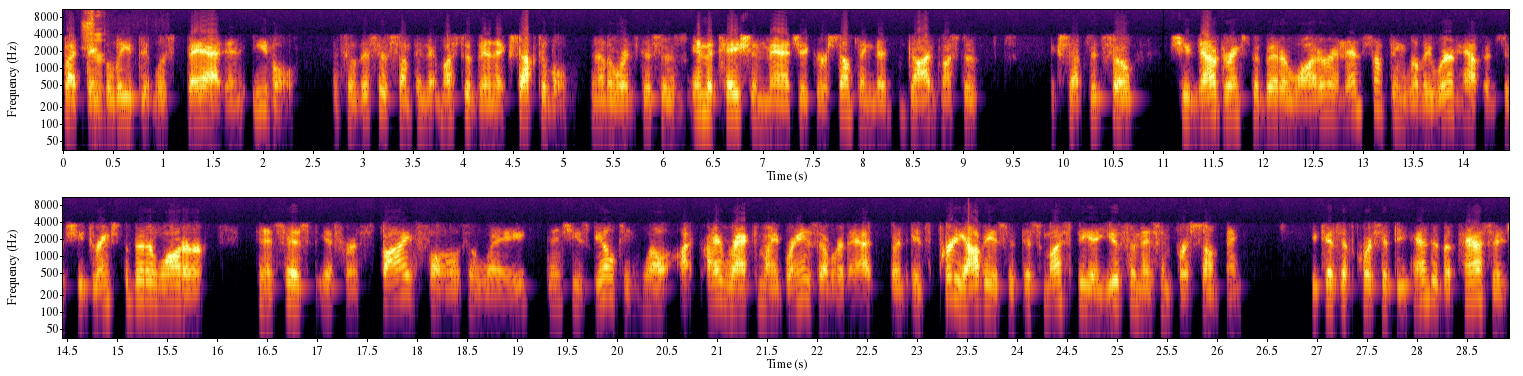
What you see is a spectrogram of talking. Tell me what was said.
but they sure. believed it was bad and evil, and so this is something that must have been acceptable. In other words, this is imitation magic or something that God must have accepted. So she now drinks the bitter water, and then something really weird happens. If she drinks the bitter water, and it says if her thigh falls away, then she's guilty. Well, I, I racked my brains over that, but it's pretty obvious that this must be a euphemism for something. Because, of course, at the end of the passage,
